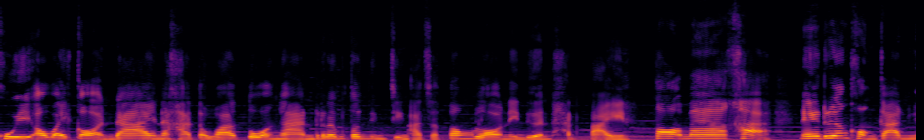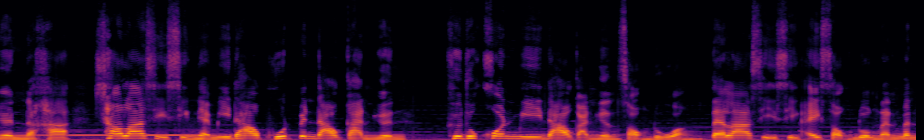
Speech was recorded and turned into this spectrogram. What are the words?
คุยเอาไว้ก่อนได้นะคะ แต่ว่าตัวงานเริ่มต้นจริง ๆ อาจจะต้องรอในเดือนถัดไป ต่อมาค่ะ ในเรื่องของการเงินนะคะ ชาวราศีสิงห์เนี่ยมีดาวพุธเป็นดาวการเงิน คือทุกคนมีดาวการเงิน 2 ดวง แต่ราศีสิงห์ไอ้สดวงนั้นมัน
